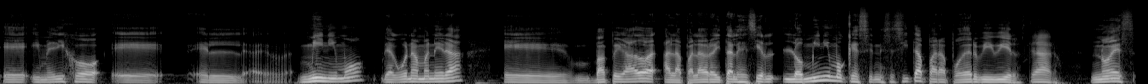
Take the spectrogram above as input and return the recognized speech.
eh, y me dijo eh, el mínimo, de alguna manera, va pegado a, a la palabra vital, es decir, lo mínimo que se necesita para poder vivir. Claro. No es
